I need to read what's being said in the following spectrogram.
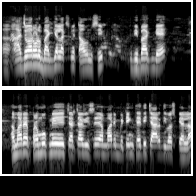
આજવા રોડ ભાગ્યલક્ષ્મી ટાઉનશીપ વિભાગ બે અમારે પ્રમુખની ચર્ચા વિશે અમારી મીટિંગ થઈ હતી ચાર દિવસ પહેલા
